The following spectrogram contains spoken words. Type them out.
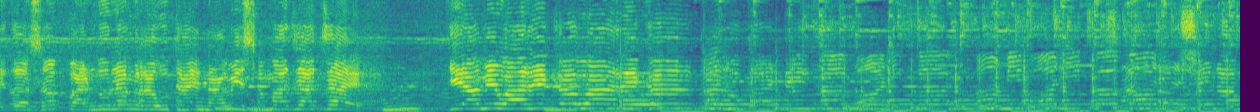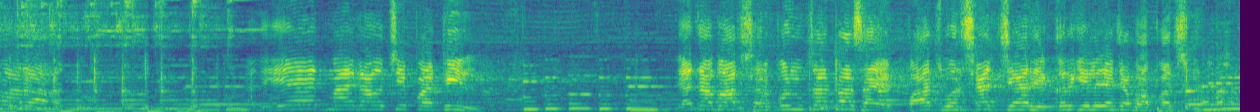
हे जसं पांडुरंग राऊत आहे नावी समाजाचा आहे की आम्ही वारिक वारिक हे आहेत मायगावचे पाटील. त्याचा बाप सरपंचाचाच आहे पाच वर्षात चार एकर गेले याच्या बापाचं.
